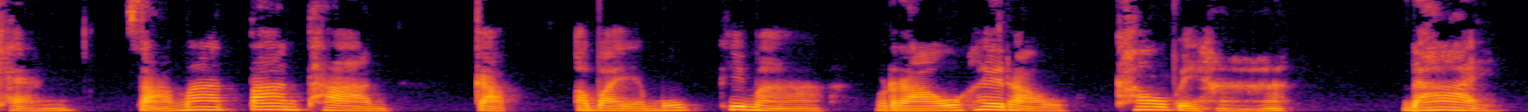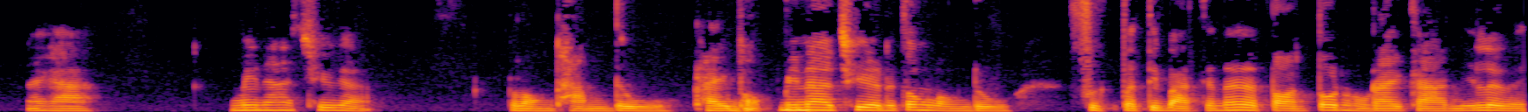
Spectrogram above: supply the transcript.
แข็งสามารถต้านทานกับอบายมุขที่มาเร้าให้เราเข้าไปหาได้นะคะ ไม่น่าเชื่อ ลองทำดู ใครบอกไม่น่าเชื่อต้องลองดู ฝึกปฏิบัติกันตั้งแต่ตอนต้นของรายการนี้เลย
